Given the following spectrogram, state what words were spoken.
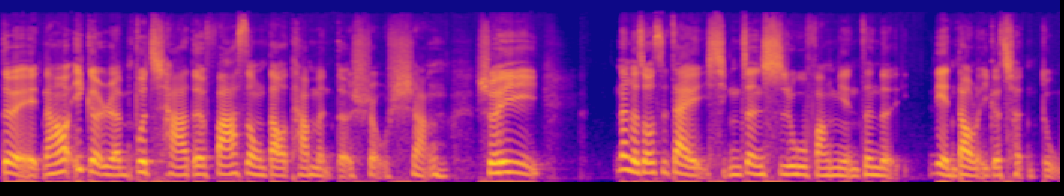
对，然后一个人不差的发送到他们的手上。所以那个时候是在行政事务方面，真的。练到了一个程度，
